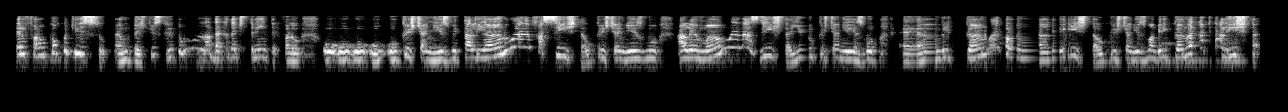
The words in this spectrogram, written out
ele fala um pouco disso. É um texto escrito na década de 30. Ele falou o, o, o, cristianismo italiano é fascista, o cristianismo alemão é nazista, e o cristianismo é, anglicano é colonialista, o cristianismo americano é capitalista.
